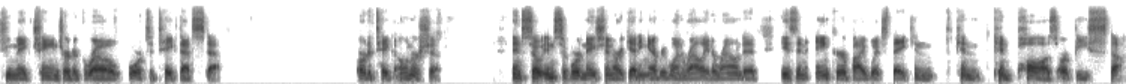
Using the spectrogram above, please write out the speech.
to make change or to grow or to take that step or to take ownership. and so insubordination or getting everyone rallied around it is an anchor by which they can can can pause or be stuck.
